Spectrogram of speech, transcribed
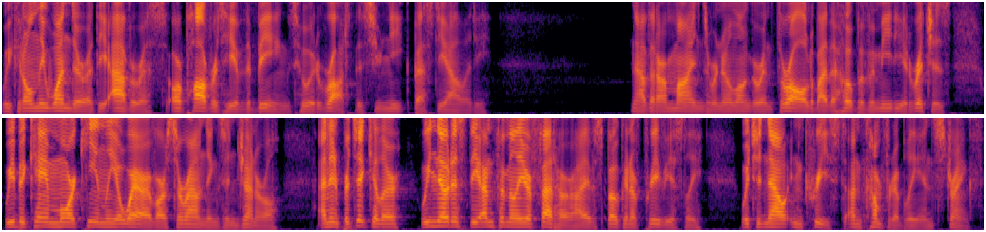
We could only wonder at the avarice or poverty of the beings who had wrought this unique bestiality. Now that our minds were no longer enthralled by the hope of immediate riches, we became more keenly aware of our surroundings in general, and in particular, we noticed the unfamiliar fetor I have spoken of previously, which had now increased uncomfortably in strength.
